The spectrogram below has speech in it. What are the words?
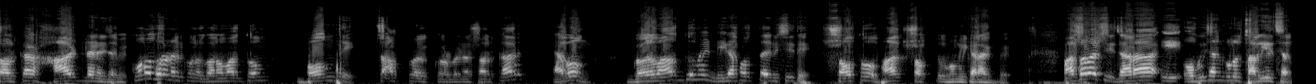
সরকার হার্ড লাইনে যাবে। কোনো ধরনের কোনো গণমাধ্যম বন্ধে চাপ প্রয়োগ করবে না সরকার এবং গণমাধ্যমের নিরাপত্তা নিশ্চিতে শতভাগ শক্ত ভূমিকা রাখবে। পাশাপাশি যারা এই অভিযানগুলো চালিয়েছেন,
